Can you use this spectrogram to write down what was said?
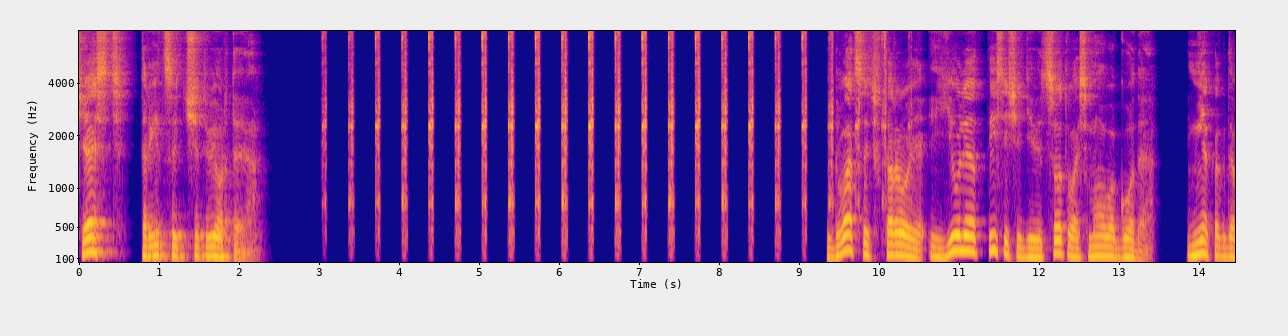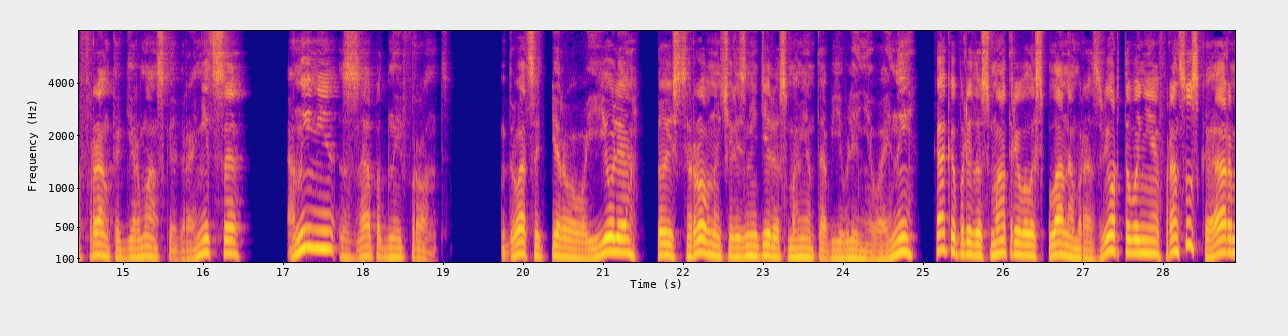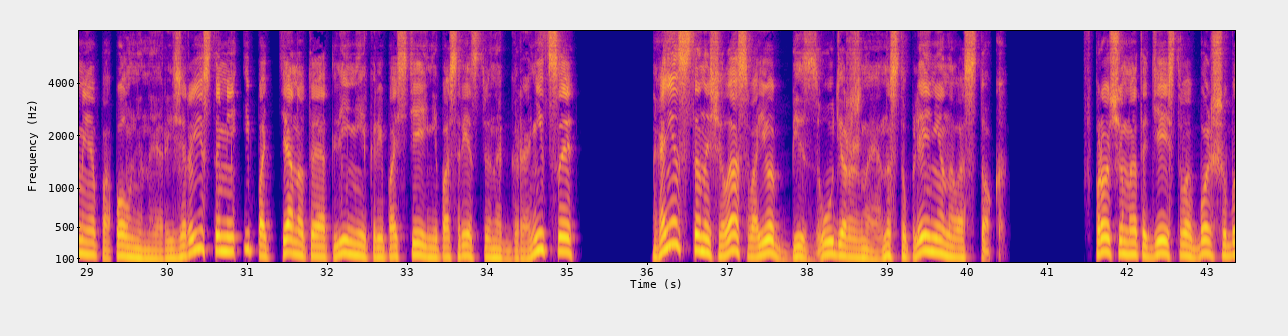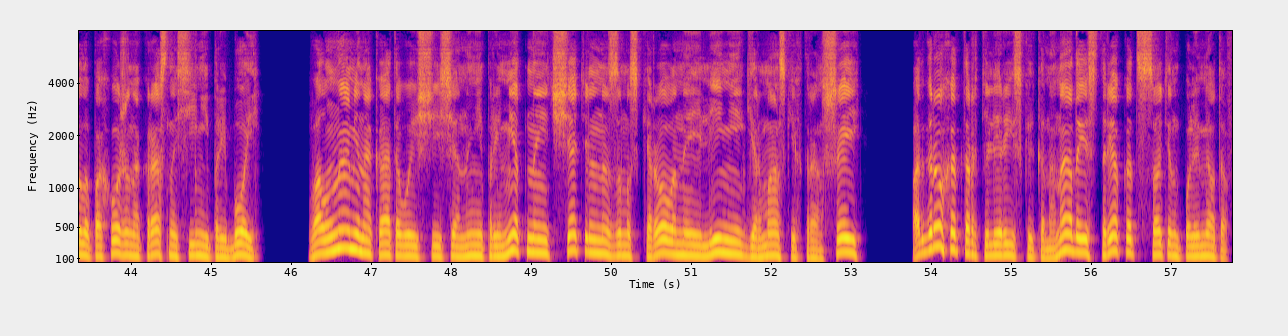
Часть тридцать четвертая. Двадцать второе июля тысяча девятьсот восьмого года. Некогда франко-германская граница, а ныне Западный фронт. Двадцать первого июля, то есть ровно через неделю с момента объявления войны, как и предусматривалось планом развертывания, французская армия, пополненная резервистами и подтянутая от линии крепостей непосредственно к границе, наконец-то начала свое безудержное наступление на восток. Впрочем, это действо больше было похоже на красно-синий прибой, волнами накатывающийся на неприметные, тщательно замаскированные линии германских траншей под грохот артиллерийской канонады и стрекот сотен пулеметов.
